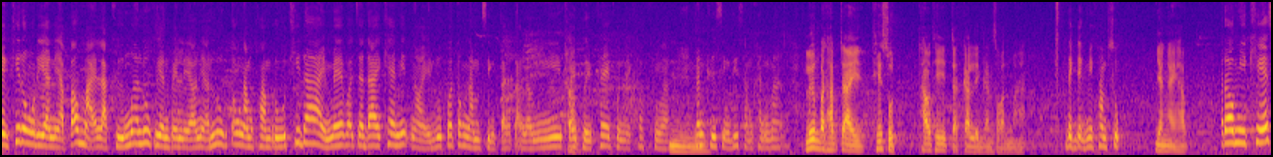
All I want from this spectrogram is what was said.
ด็กๆที่โรงเรียนเนี่ยเป้าหมายหลักคือเมื่อลูกเรียนไปแล้วเนี่ยลูกต้องนำความรู้ที่ได้ แม้ว่าจะได้แค่นิดหน่อย ลูกก็ต้องนำสิ่งต่างๆ เหล่านี้ไปเผยแพร่คนในครอบครัว อืม นั่นคือสิ่งที่สำคัญมาก เรื่องประทับใจที่สุดเท่าที่จัดการเรียนการสอนมาฮะ เด็กๆมีความสุข ยังไงครับ เรามีเคส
